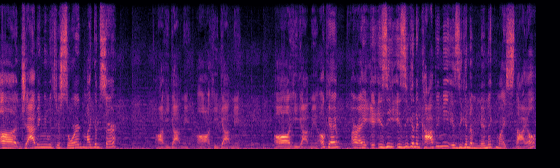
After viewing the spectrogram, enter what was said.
uh, jabbing me with your sword, my good sir? Oh, he got me. Oh, he got me. Oh, he got me. Okay. Alright. Is he is he gonna copy me? Is he gonna mimic my style?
